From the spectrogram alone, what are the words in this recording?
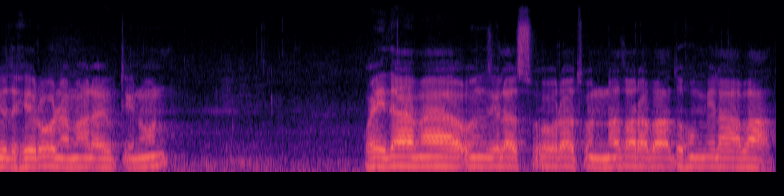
يظهرون ما لا يبطنون. وإذا ما أنزلت سورة نظر بعضهم إلى بعض.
